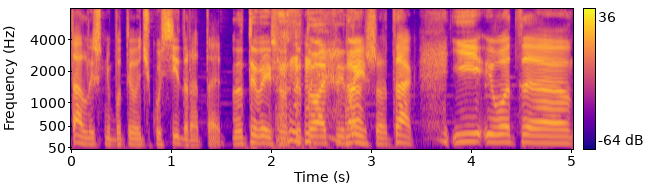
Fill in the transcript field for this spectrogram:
та лишню бутилочку сідра. Та Ну ти вийшов з ситуації, так? Вийшов, так. І, і от е,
